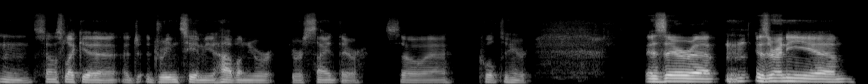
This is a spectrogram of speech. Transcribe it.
Mm, sounds like a, a, dream team you have on your your side there. So uh, cool to hear. Is there uh, is there any um,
